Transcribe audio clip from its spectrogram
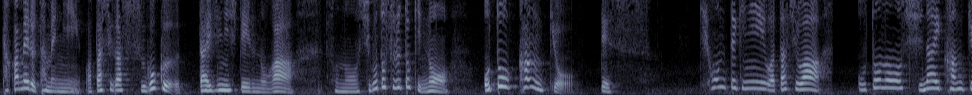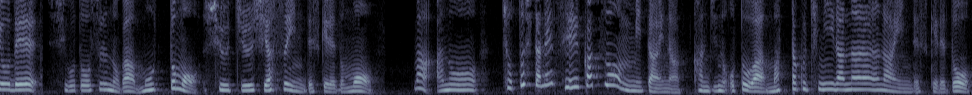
高めるために私がすごく大事にしているのがその仕事する時の音環境です。基本的に私は音のしない環境で仕事をするのが最も集中しやすいんですけれどもまああのちょっとしたね、生活音みたいな感じの音は全く気に入らないんですけれど、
